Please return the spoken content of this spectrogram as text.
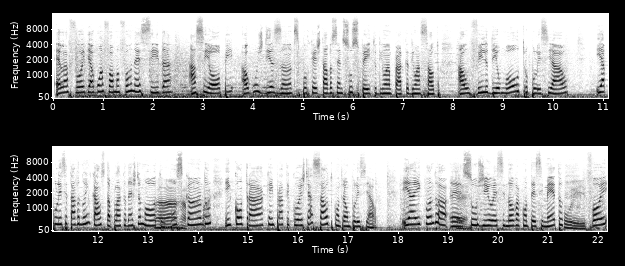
ela foi de alguma forma fornecida à CIOP alguns dias antes, porque estava sendo suspeito de uma prática de um assalto ao filho de um outro policial. E a polícia estava no encalço da placa desta moto, ah, buscando rapaz. encontrar quem praticou este assalto contra um policial. E aí, quando é, é. surgiu esse novo acontecimento, foi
